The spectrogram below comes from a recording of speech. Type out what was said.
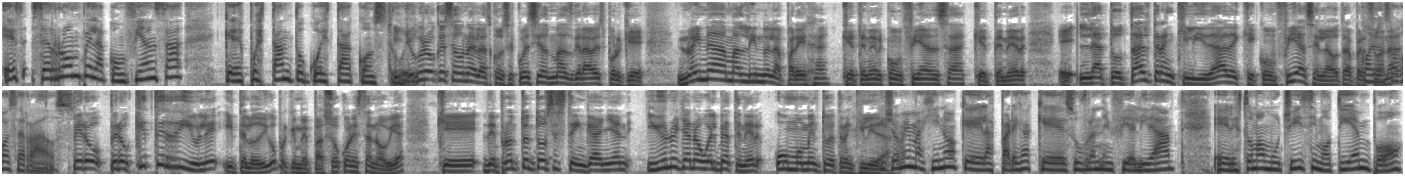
es se rompe la confianza que después tanto cuesta Y construir. yo creo que esa es una de las consecuencias más graves porque no hay nada más lindo en la pareja que tener confianza, que tener eh, la total tranquilidad de que confías en la otra con persona. los ojos cerrados. Pero, pero qué terrible, y te lo digo porque me pasó con esta novia, que de pronto entonces te engañan y uno ya no vuelve a tener un momento de tranquilidad. Y yo me imagino que las parejas que sufren de infidelidad eh, les toma muchísimo tiempo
